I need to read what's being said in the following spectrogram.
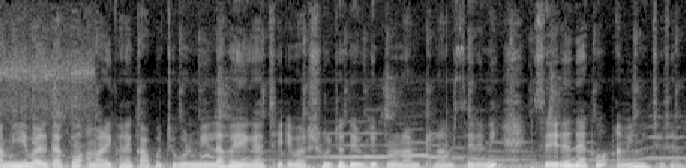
আমি এবারে দেখো আমার এখানে কাপড় চোপড় মেলা হয়ে গেছে, এবার সূর্যদেবকে প্রণাম টনাম সেরে নিই। সেরে দেখো আমি নিচে যাব।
